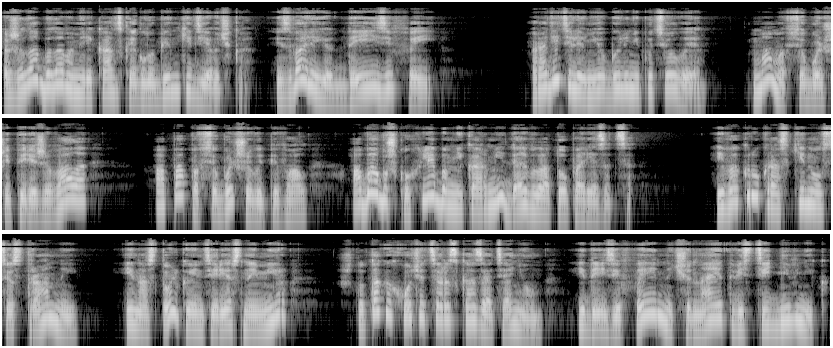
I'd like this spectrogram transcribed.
Жила-была в американской глубинке девочка, и звали ее Дейзи Фей. Родители у нее были непутевые. Мама все больше переживала, а папа все больше выпивал, а бабушку хлебом не корми, дай в лото порезаться. И вокруг раскинулся странный и настолько интересный мир, что так и хочется рассказать о нем. И Дейзи Фей начинает вести дневник.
